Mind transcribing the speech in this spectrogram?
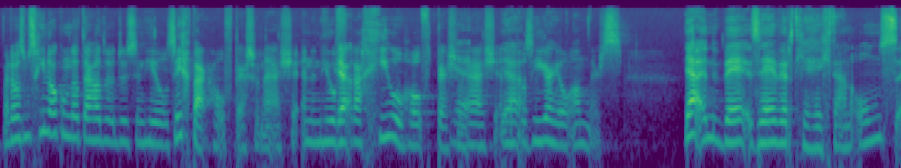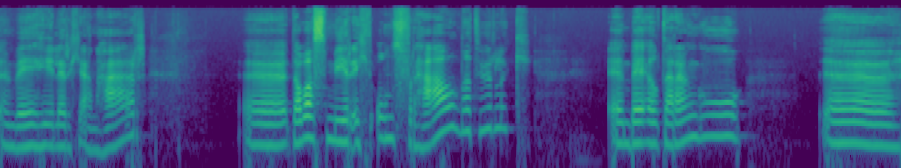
Maar dat was misschien ook omdat daar hadden we dus een heel zichtbaar hoofdpersonage en een heel Ja. fragiel hoofdpersonage. En dat was hier heel anders. Ja, en wij, zij werd gehecht aan ons en wij heel erg aan haar. Eh, dat was meer echt ons verhaal natuurlijk. En bij El Tarango eh,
